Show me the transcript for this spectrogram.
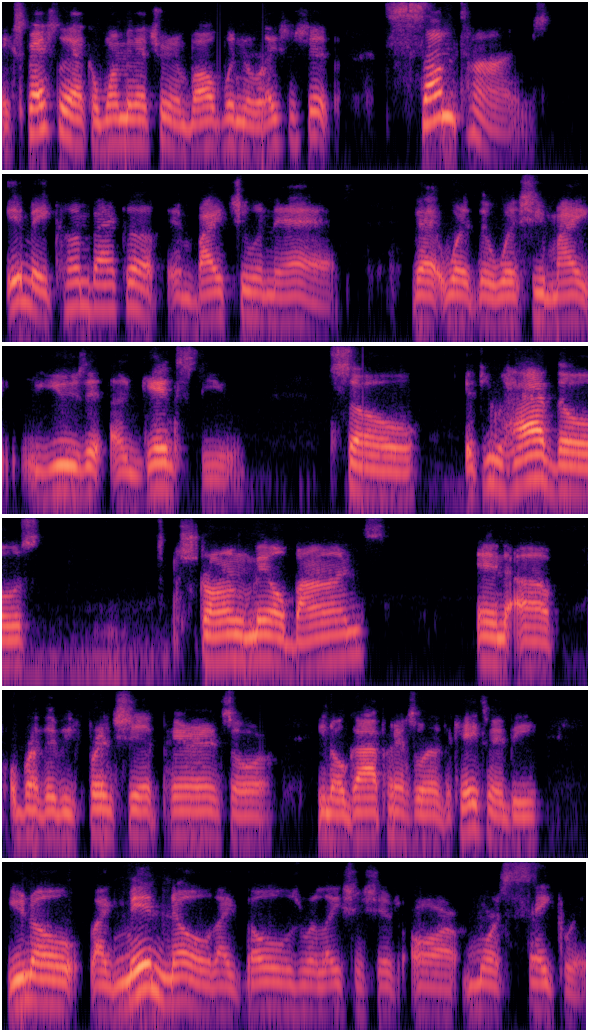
especially like a woman that you're involved with in a relationship, sometimes it may come back up and bite you in the ass. That what the where she might use it against you. So if you have those strong male bonds, and uh, whether it be friendship, parents, or you know, godparents, whatever the case may be, you know, like men know like those relationships are more sacred.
